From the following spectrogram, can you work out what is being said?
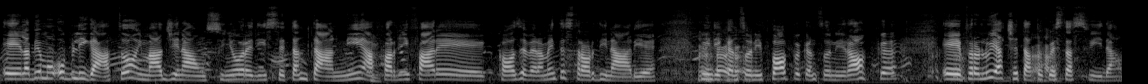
e l'abbiamo obbligato, immagina un signore di 70 anni, a fargli fare cose veramente straordinarie, quindi canzoni pop, canzoni rock, e però lui ha accettato questa sfida.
